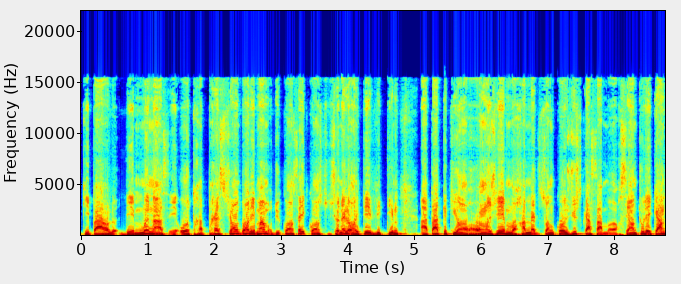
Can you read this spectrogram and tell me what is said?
qui parle des menaces et autres pressions dont les membres du Conseil Conseil constitutionnel ont été victimes attaques qui ont rongé Mohamed Sonko jusqu'à sa mort. C'est en tous les cas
